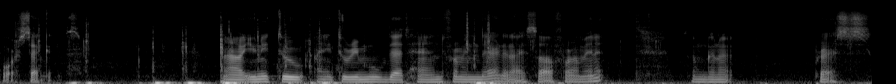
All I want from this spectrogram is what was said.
4 seconds. Now you need to I need to remove that hand from in there that I saw for a minute. So I'm gonna press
